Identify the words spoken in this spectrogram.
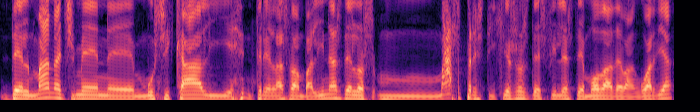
del management eh, musical y entre las bambalinas de los más prestigiosos desfiles de moda de vanguardia,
